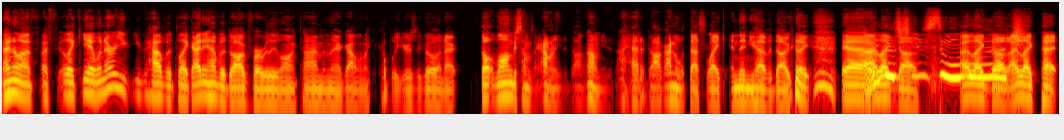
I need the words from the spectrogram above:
I know. I, I feel like yeah. Whenever you, you have it, like I didn't have a dog for a really long time, and then I got one like a couple of years ago, and I the longest time I was like, I don't need a dog. I don't need it. I had a dog. I know what that's like. And then you have a dog. You're like, yeah, I, like miss dogs. so I like dog. I like pet.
